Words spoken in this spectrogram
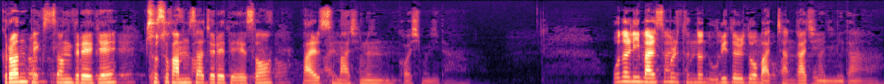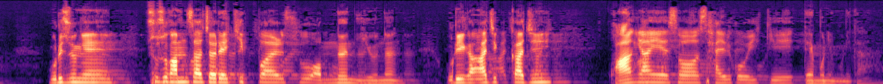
그런 백성들에게 추수감사절에 대해서 말씀하시는 것입니다. 오늘 이 말씀을 듣는 우리들도 마찬가지입니다. 우리 중에 추수감사절에 기뻐할 수 없는 이유는 우리가 아직까지 광야에서 살고 있기 때문입니다.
